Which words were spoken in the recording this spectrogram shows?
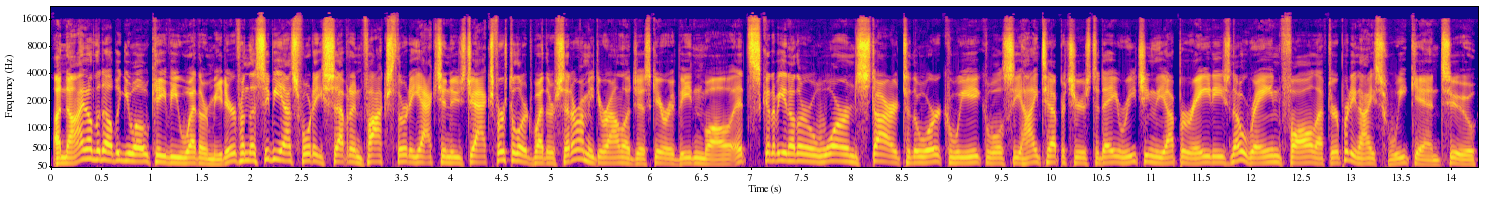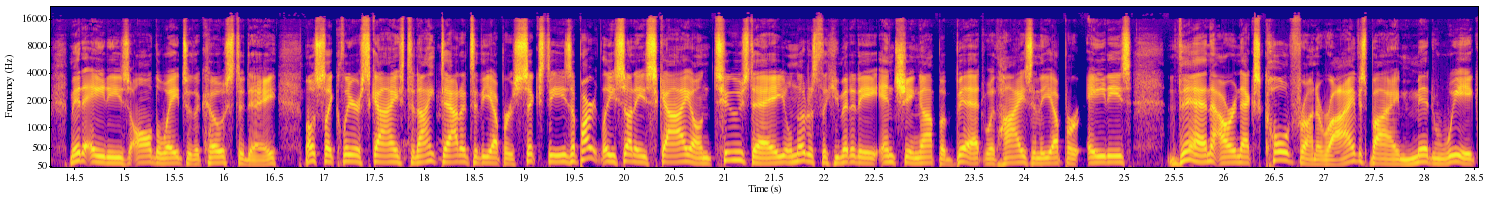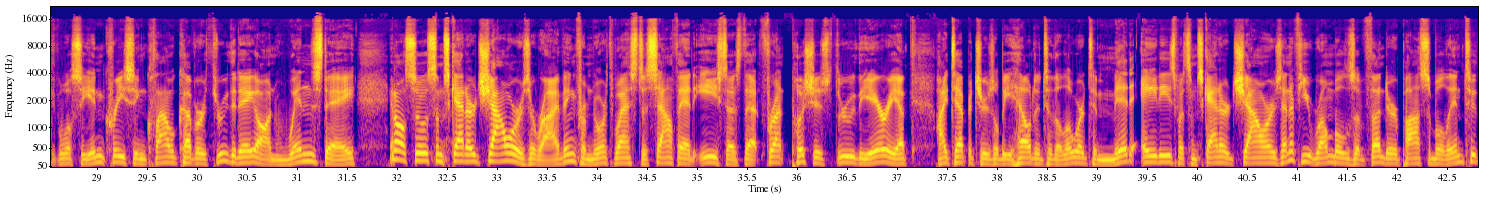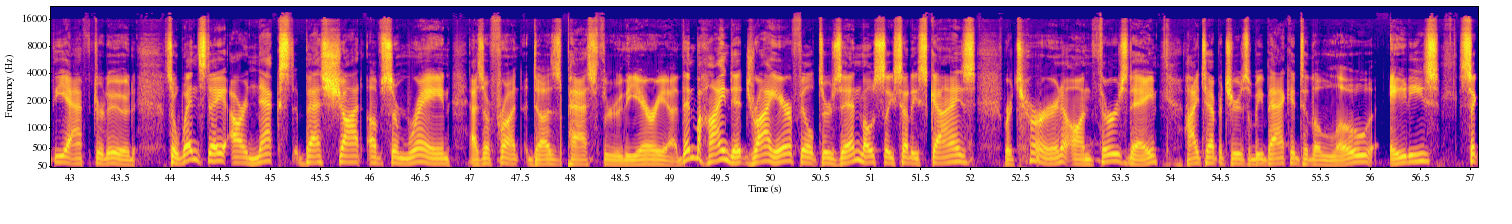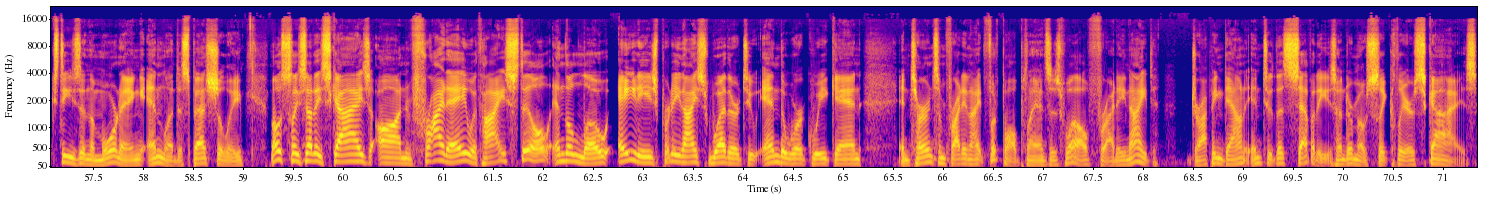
A 9 on the WOKV weather meter from the CBS 47 and Fox 30 Action News Jax First Alert Weather Center. I'm meteorologist Garrett Bedenbaugh. It's going to be another warm start to the work week. We'll see high temperatures today reaching the upper 80s. No rainfall after a pretty nice weekend, too. Mid 80s all the way to the coast today. Mostly clear skies tonight, down into the upper 60s. A partly sunny sky on Tuesday. You'll notice the humidity inching up a bit with highs in the upper 80s. Then our next cold front arrives by midweek. We'll see increasing cloud cover through the day on Wednesday, and also some scattered showers arriving from northwest to south and east as that front pushes through the area. High temperatures will be held into the lower to mid 80s with some scattered showers and a few rumbles of thunder possible into the afternoon. So, Wednesday, our next best shot of some rain as a front does pass through the area. Then behind it, dry air filters in, mostly sunny skies return on Thursday. High temperatures will be back into the low 80s, 60s in the morning, inland especially. Mostly sunny skies on Friday with highs still in the low 80s. Pretty nice weather to end the work weekend and turn some Friday night football plans as well. Friday night dropping down into the 70s under mostly clear skies.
